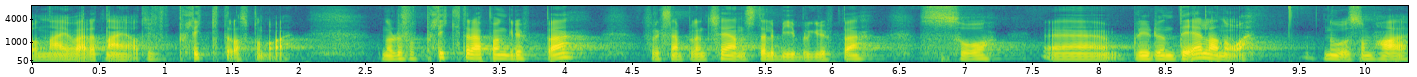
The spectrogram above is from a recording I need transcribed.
og nei være et nei. At vi forplikter oss på noe. Når du forplikter deg på en gruppe, f.eks. en tjeneste eller bibelgruppe, så eh, blir du en del av noe. Noe som har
